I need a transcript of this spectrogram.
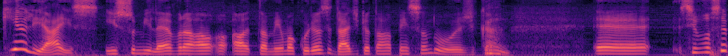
Que, aliás, isso me leva a, a- a também uma curiosidade que eu tava pensando hoje, cara. Hum. É, se você.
